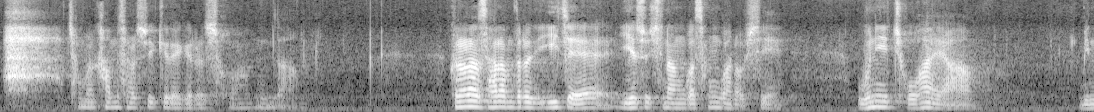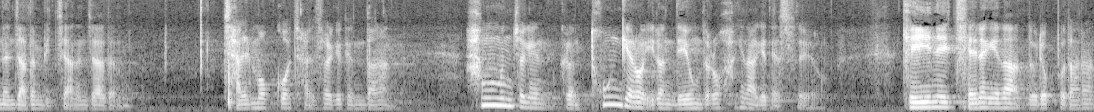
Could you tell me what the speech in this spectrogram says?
하, 정말 감사할 수 있게 되기를 소원합니다. 그러나 사람들은 이제 예수 신앙과 상관없이 운이 좋아야 믿는 자든 믿지 않은 자든 잘 먹고 잘 살게 된다는 학문적인 그런 통계로 이런 내용들을 확인하게 됐어요. 개인의 재능이나 노력보다는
